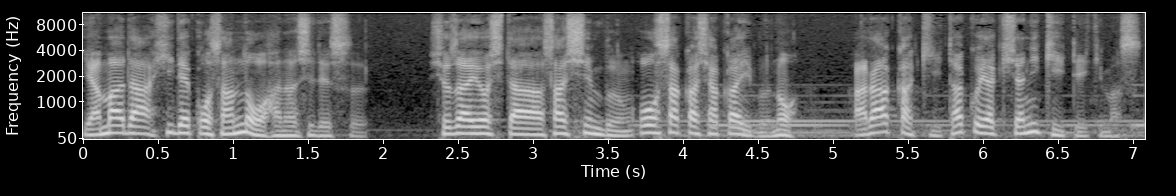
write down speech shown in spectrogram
山田秀子さんのお話です。取材をした朝日新聞大阪社会部の荒垣拓也記者に聞いていきます。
